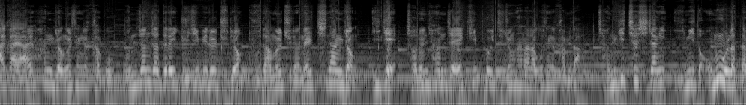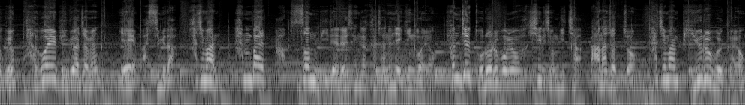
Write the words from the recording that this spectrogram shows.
나아가야 할 환경을 생각하고 운전자들의 유지비를 줄여 부담을 줄여낼 친환경 이게 저는 현재의 키포인트 중 하나라고 생각합니다. 전기차 시장이 이미 너무 올랐다고요? 과거에 비교하자면 예 맞습니다. 하지만 한 발 앞선 미래를 생각하자는 얘기인 거예요. 현재 도로를 보면 확실히 전기차 많아졌죠. 하지만 비율을 볼까요?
